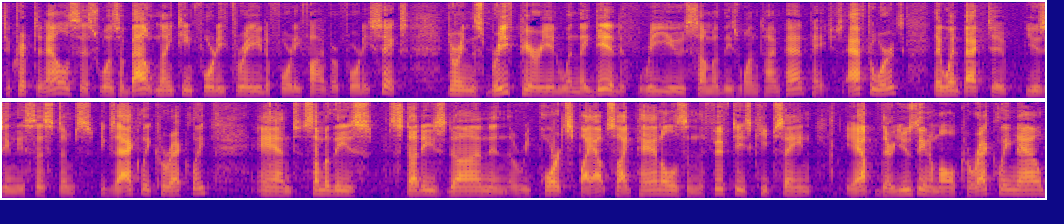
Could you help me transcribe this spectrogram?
to cryptanalysis was about 1943 to 45 or 46, during this brief period when they did reuse some of these one time pad pages. Afterwards, they went back to using these systems exactly correctly, and some of these studies done and the reports by outside panels in the 50s keep saying, yep, they're using them all correctly now.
